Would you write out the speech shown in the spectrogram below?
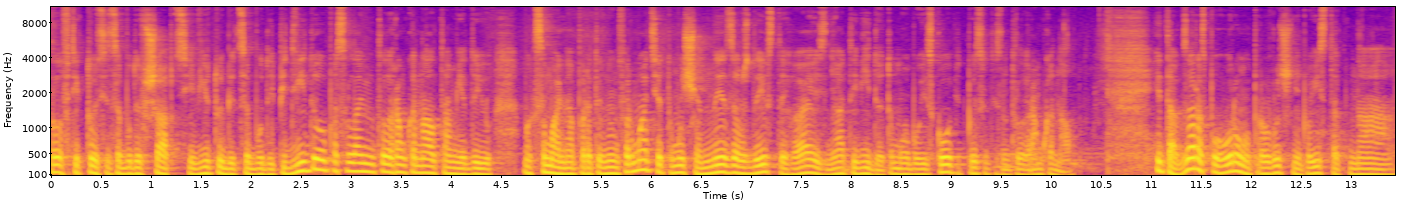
В Тіктоці це буде в шапці, в Ютубі це буде під відео посилання на телеграм-канал. Там я даю максимально оперативну інформацію, тому що не завжди встигаю зняти відео, тому обов'язково підписуйтесь на телеграм-канал. І так, зараз поговоримо про вручення повісток на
